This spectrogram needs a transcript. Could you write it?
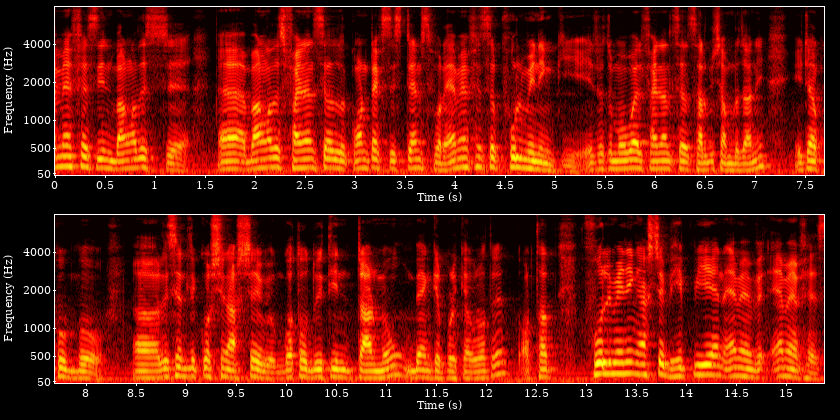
MFS in Bangladesh Bangladesh financial contact stands for MFS এর ফুল মিনিং কি? এটা হচ্ছে মোবাইল ফাইন্যান্সিয়াল সার্ভিস আমরা জানি। এটা খুব রিসেন্টলি কোশ্চেন আসছে গত দুই তিন টার্মেও ব্যাংকের পরীক্ষাগুলোতে। অর্থাৎ ফুল মিনিং আসছে ভিপিএন এম এমএফএস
